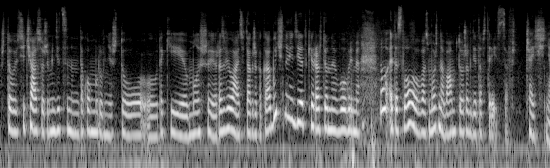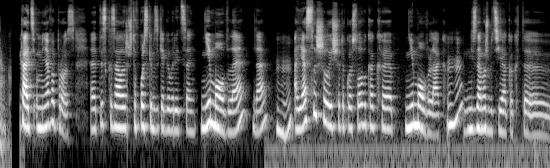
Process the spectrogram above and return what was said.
что сейчас уже медицина на таком уровне, что такие малыши развиваются так же, как и обычные детки, рожденные вовремя. Но это слово, возможно, вам тоже где-то встретится. Вчешняк. Кать, у меня вопрос. Ты сказала, что в польском языке говорится немовле, да? Угу. А я слышала еще такое слово, как немовляк. Угу. Не знаю, может быть, я как-то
